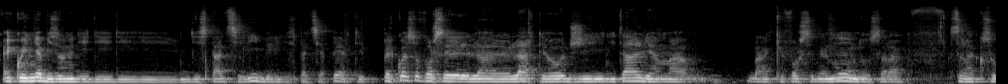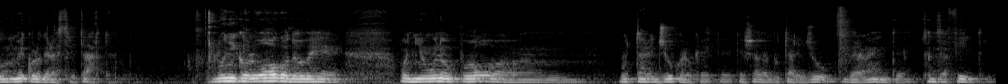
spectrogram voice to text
e quindi ha bisogno di, di, di, di spazi liberi, di spazi aperti. Per questo forse la, l'arte oggi in Italia, ma, ma, anche forse nel mondo, sarà, sarà secondo me quello della street art. L'unico luogo dove ognuno può buttare giù quello che, che, che c'è da buttare giù, veramente, senza filtri.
